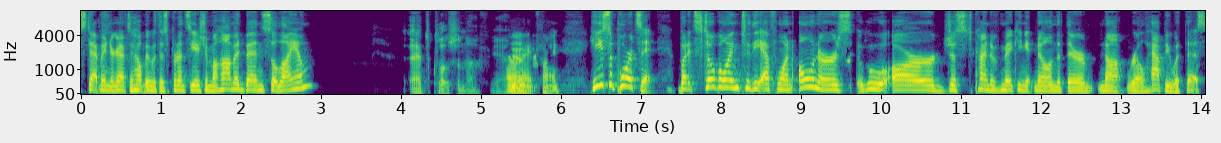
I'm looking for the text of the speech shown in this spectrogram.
Statman, you're going to have to help me with this pronunciation, Mohammed Ben Sulayem. That's close enough. Yeah. All right, fine. He supports it, but it's still going to the F1 owners who are just kind of making it known that they're not real happy with this.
